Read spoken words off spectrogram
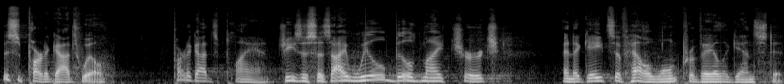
This is part of God's will, part of God's plan. Jesus says, I will build my church, and the gates of hell won't prevail against it.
